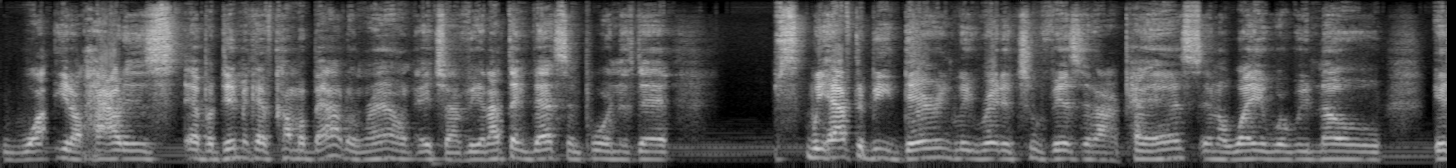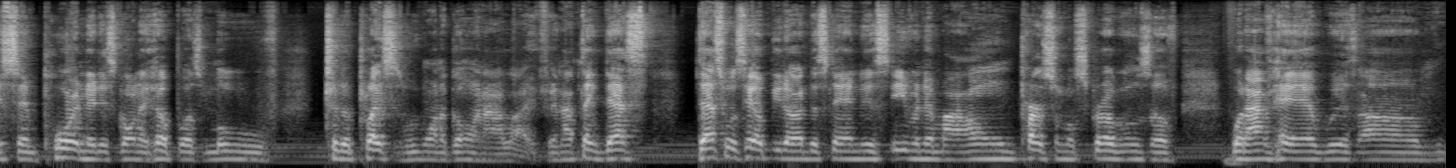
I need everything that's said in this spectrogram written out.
what you know how this epidemic have come about around HIV, and I think that's important. Is that we have to be daringly ready to visit our past in a way where we know it's important that it's going to help us move to the places we want to go in our life, and I think that's that's what's helped me to understand this, even in my own personal struggles of what I've had with, um,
